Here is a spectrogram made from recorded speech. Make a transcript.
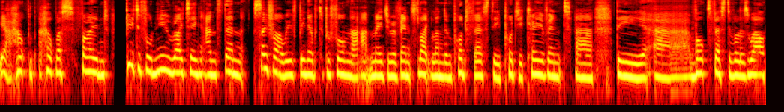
yeah, help help us find beautiful new writing. And then so far we've been able to perform that at major events like London Podfest, the Pod UK event, uh, the uh, Vault Festival as well.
